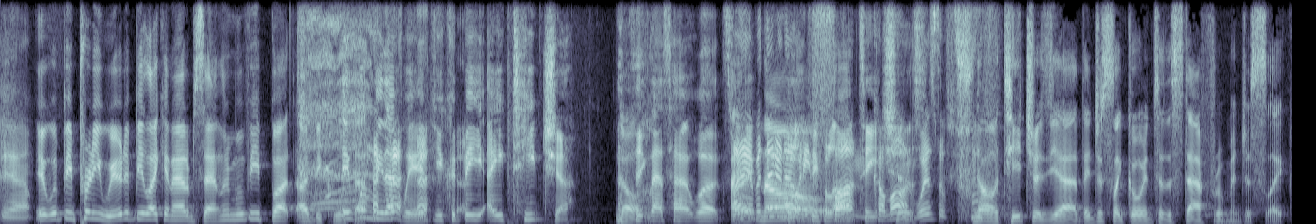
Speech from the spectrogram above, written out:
Yeah. it would be pretty weird it'd be like an adam sandler movie but i'd be cool with It that wouldn't be that weird. You could be a teacher. No. I think that's how it works. Oh, yeah, right? but they don't have A lot any of people are fun. Come on, where's the No, teachers, yeah, they just like go into the staff room and just like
